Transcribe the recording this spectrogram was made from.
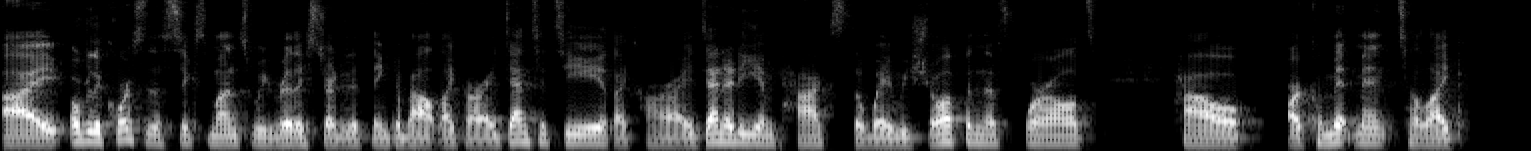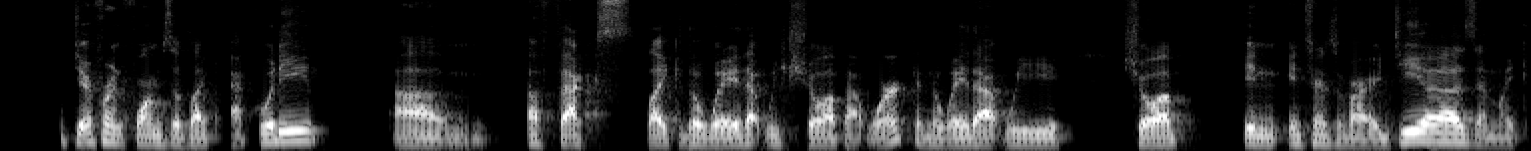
I over the course of the six months, we really started to think about like our identity, like how our identity impacts the way we show up in this world, how our commitment to like different forms of like equity um, affects like the way that we show up at work and the way that we show up in in terms of our ideas and like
